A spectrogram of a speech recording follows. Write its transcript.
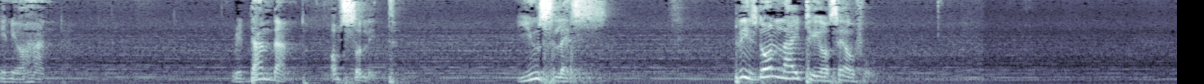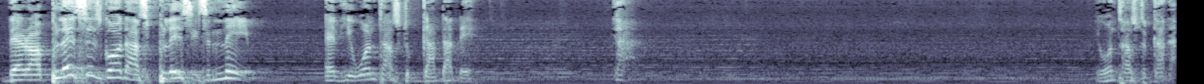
in your hand. Redundant, obsolete, useless. Please don't lie to yourself. Oh. There are places God has placed His name, and He wants us to gather there. Yeah. He wants us to gather.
